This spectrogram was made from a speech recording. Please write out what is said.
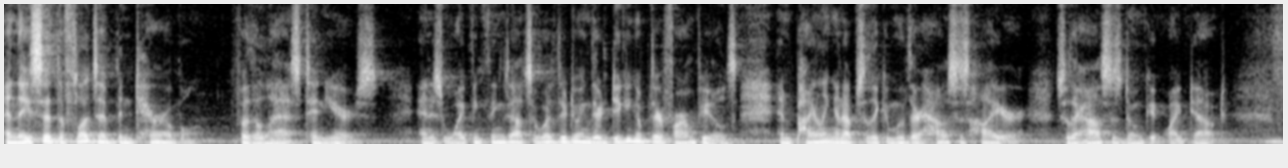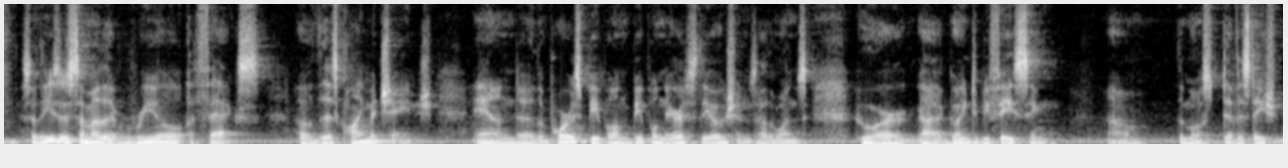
And they said the floods have been terrible for the last 10 years and it's wiping things out. So what they're doing, they're digging up their farm fields and piling it up so they can move their houses higher so their houses don't get wiped out. So these are some of the real effects of this climate change. And uh, the poorest people and people nearest the oceans are the ones who are uh, going to be facing um, the most devastation.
